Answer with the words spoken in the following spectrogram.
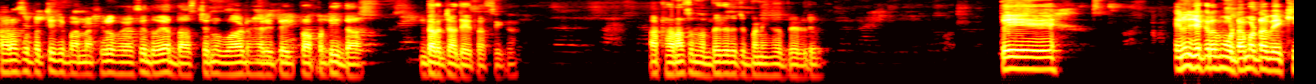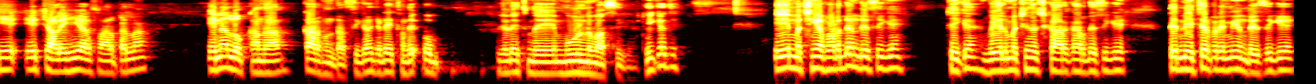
ਅਠਾਰਾਂ ਸੌ ਪੱਚੀ ਚ ਬਣਨਾ ਸ਼ੁਰੂ ਹੋਇਆ ਸੀ 2010 ਚ ਇਹਨੂੰ ਵਰਲਡ ਹੈਰੀਟੇਜ ਪ੍ਰਾਪਰਟੀ ਦਾ ਦਰਜਾ ਦੇ ਦਿੱਤਾ ਸੀਗਾ। 1890 ਦੇ ਵਿੱਚ ਬਣੀ ਹੋਈ ਬਿਲਡਿੰਗ ਤੇ ਇਹਨੂੰ ਜੇਕਰ ਮੋਟਾ ਮੋਟਾ ਵੇਖੀਏ, ਇਹ 40000 ਸਾਲ ਪਹਿਲਾਂ ਇਹਨਾਂ ਲੋਕਾਂ ਦਾ ਘਰ ਹੁੰਦਾ ਸੀਗਾ, ਜਿਹੜੇ ਇੱਥੋਂ ਦੇ ਉਹ ਜਿਹੜੇ ਇੱਥੋਂ ਦੇ ਮੂਲ ਨਿਵਾਸੀ ਆ, ਠੀਕ ਹੈ ਜੀ? ਇਹ ਮੱਛੀਆਂ ਫੜਦੇ ਹੁੰਦੇ ਸੀਗੇ, ਠੀਕ ਹੈ? ਵੇਲ ਮੱਛੀਆਂ ਦਾ ਸ਼ਿਕਾਰ ਕਰਦੇ ਸੀਗੇ ਤੇ ਨੇਚਰ ਪ੍ਰੇਮੀ ਹੁੰਦੇ ਸੀਗੇ,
